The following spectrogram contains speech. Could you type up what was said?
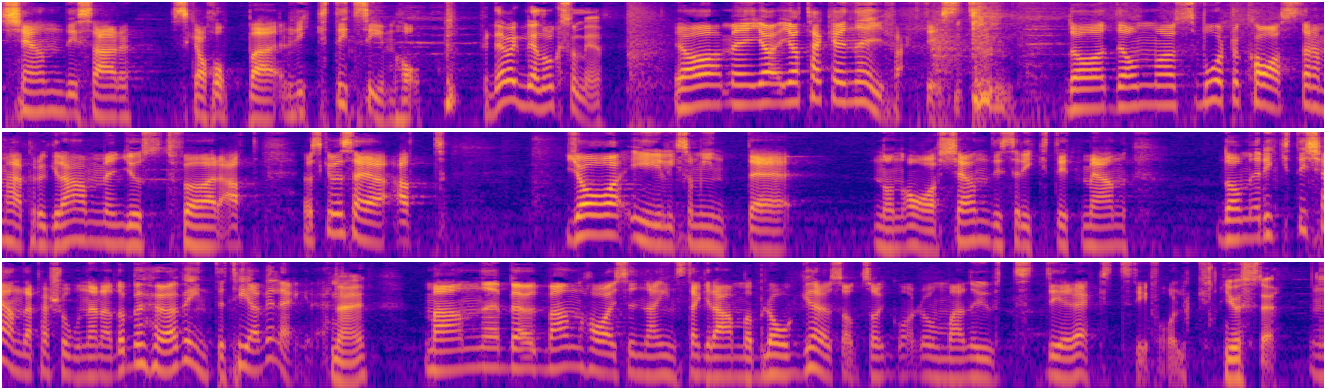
kändisar ska hoppa riktigt simhopp. För det var Glenn också med. Ja, men jag, jag tackar nej faktiskt. De, de har svårt att kasta de här programmen just för att, jag skulle säga att jag är liksom inte någon A-kändis riktigt, men de riktigt kända personerna, de behöver inte tv längre. Nej. Man, man har sina Instagram och bloggar och sånt, så går man ut direkt till folk. Just det. Eh,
